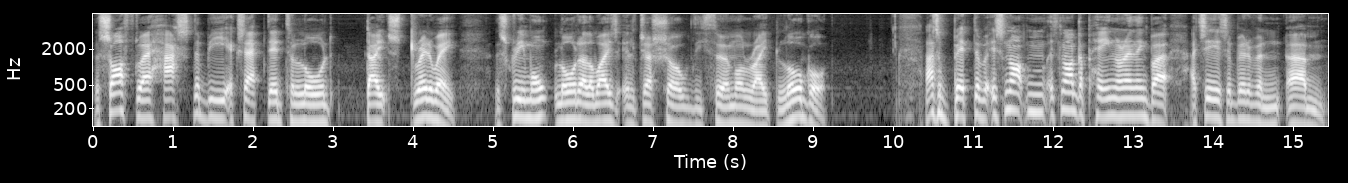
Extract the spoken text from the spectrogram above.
the software has to be accepted to load straight away. The screen won't load otherwise it'll just show the Thermalright logo. That's a bit of it's not it's not like a pain or anything, but I'd say it's a bit of a um,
